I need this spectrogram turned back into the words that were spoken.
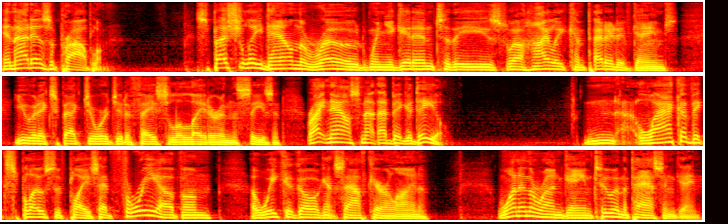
And that is a problem especially down the road when you get into these well highly competitive games you would expect Georgia to face a little later in the season. Right now it's not that big a deal. Lack of explosive plays. Had 3 of them a week ago against South Carolina. One in the run game, two in the passing game.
